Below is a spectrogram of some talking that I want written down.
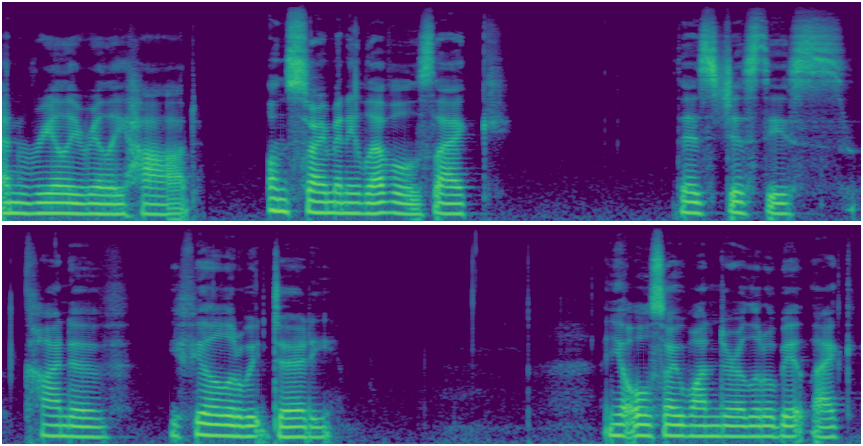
and really, really hard on so many levels. Like, there's just this kind of, you feel a little bit dirty. And you also wonder a little bit like,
